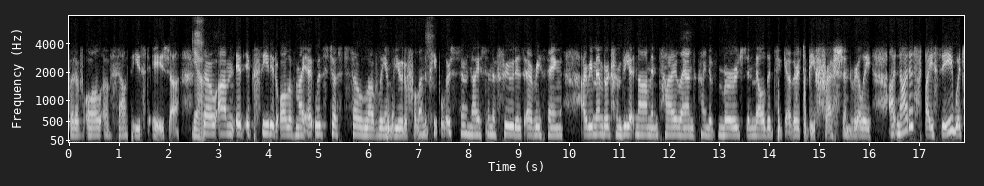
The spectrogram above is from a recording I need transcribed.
but of all of Southeast Asia. Yeah. So um, it exceeded all of my, it was just so so lovely and beautiful, and the people are so nice, and the food is everything I remembered from Vietnam and Thailand, kind of merged and melded together to be fresh and really uh, not as spicy, which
